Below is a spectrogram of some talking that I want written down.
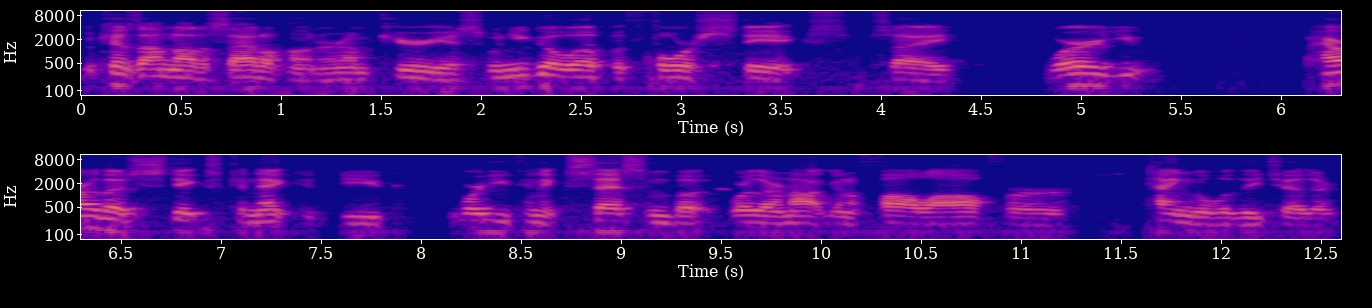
Because I'm not a saddle hunter, I'm curious. When you go up with four sticks, say, where are you? How are those sticks connected? Do you where you can access them, but where they're not going to fall off or tangle with each other?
